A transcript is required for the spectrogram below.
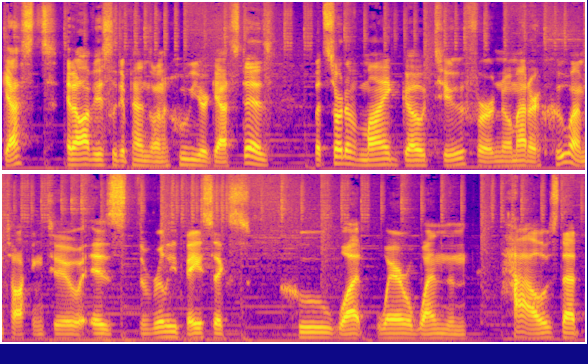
guests? It obviously depends on who your guest is, but sort of my go to for no matter who I'm talking to is the really basics who, what, where, when, and hows that,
